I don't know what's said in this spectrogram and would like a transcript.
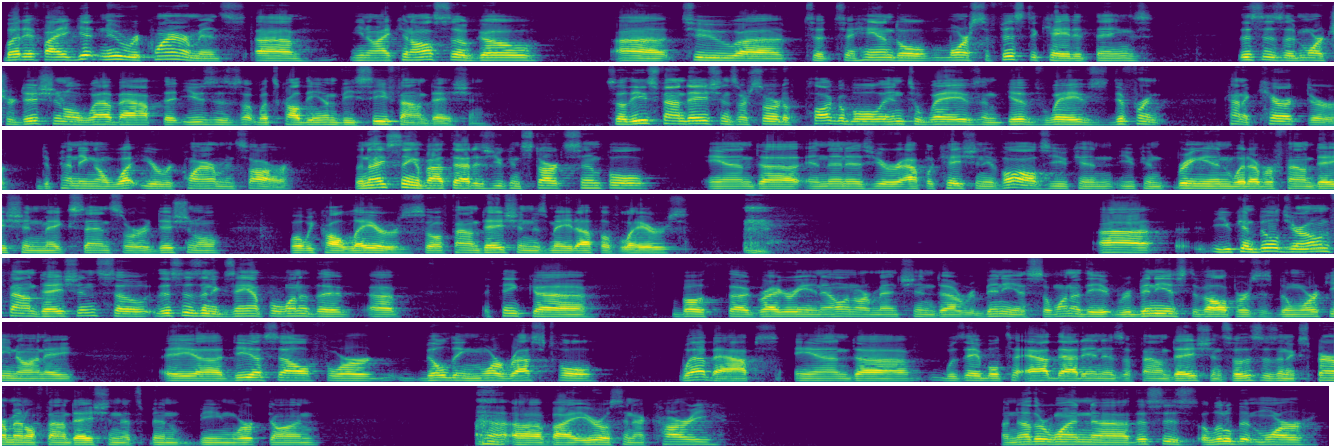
But if I get new requirements, um, you know, I can also go uh, to, uh, to, to handle more sophisticated things. This is a more traditional web app that uses what's called the MVC foundation. So these foundations are sort of pluggable into waves and give waves different kind of character depending on what your requirements are. The nice thing about that is you can start simple and, uh, and then as your application evolves, you can, you can bring in whatever foundation makes sense or additional, what we call layers. So a foundation is made up of layers. uh, you can build your own foundations. So this is an example. One of the uh, I think uh, both uh, Gregory and Eleanor mentioned uh, Rubinius. So one of the Rubinius developers has been working on a, a uh, DSL for building more RESTful web apps and uh, was able to add that in as a foundation. So this is an experimental foundation that's been being worked on uh, by Eros and Akari. Another one, this is a little bit more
